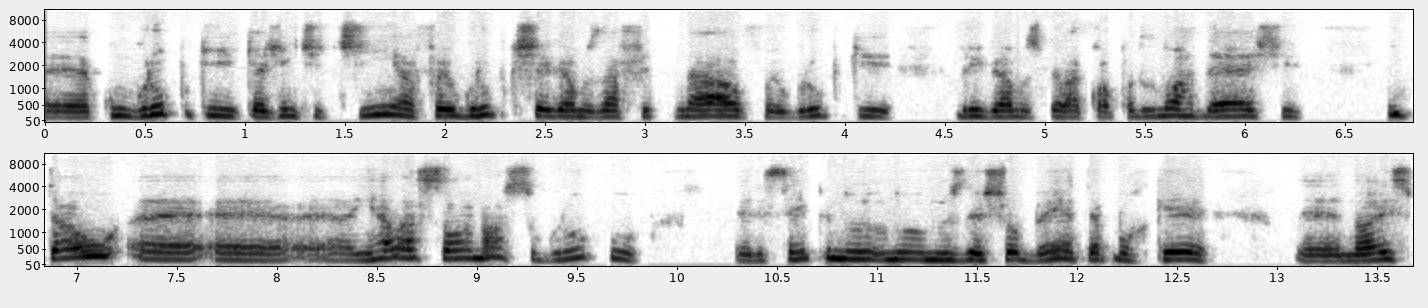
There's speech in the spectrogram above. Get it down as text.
é, com o grupo que, que a gente tinha, foi o grupo que chegamos na final, foi o grupo que brigamos pela Copa do Nordeste. Então, é, é em relação ao nosso grupo, ele sempre no, no, nos deixou bem, até porque é, nós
